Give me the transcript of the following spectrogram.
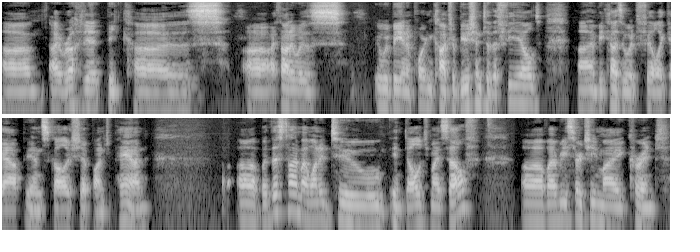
Um, I wrote it because uh, I thought it was it would be an important contribution to the field, uh, and because it would fill a gap in scholarship on Japan. Uh, but this time, I wanted to indulge myself uh, by researching my current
